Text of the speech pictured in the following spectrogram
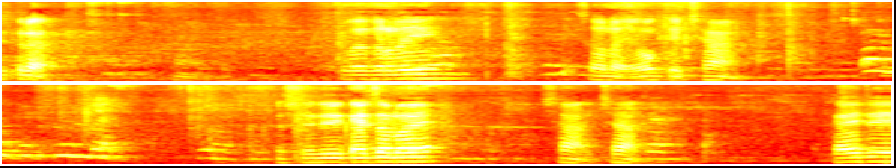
चित्र? तू काय करले चालू आहे. ओके छान. कसे ते काय चालू आहे? छान छान. काय ते?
